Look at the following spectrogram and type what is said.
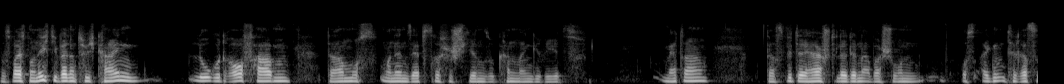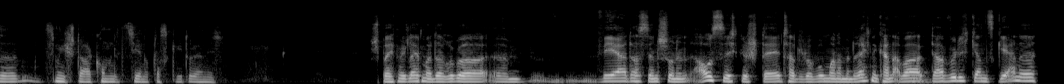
das weiß man nicht. Die werden natürlich keinen Logo drauf haben. Da muss man dann selbst recherchieren, so kann mein Gerät Meta. Das wird der Hersteller dann aber schon aus eigenem Interesse ziemlich stark kommunizieren, ob das geht oder nicht. Sprechen wir gleich mal darüber, ähm, wer das denn schon in Aussicht gestellt hat oder wo man damit rechnen kann. Aber da würde ich ganz gerne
